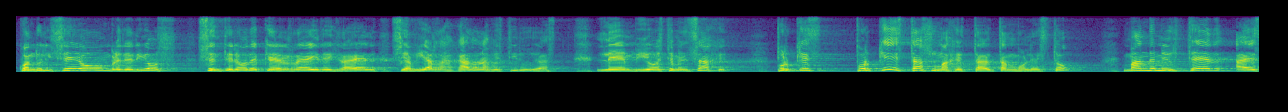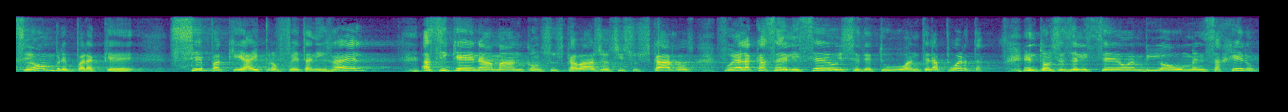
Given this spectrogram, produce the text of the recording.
Cuando Eliseo, hombre de Dios, se enteró de que el rey de Israel se había rasgado las vestiduras, le envió este mensaje. ¿Por qué, ¿Por qué está su majestad tan molesto? Mándeme usted a ese hombre para que sepa que hay profeta en Israel. Así que Naamán con sus caballos y sus carros fue a la casa de Eliseo y se detuvo ante la puerta. Entonces Eliseo envió un mensajero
